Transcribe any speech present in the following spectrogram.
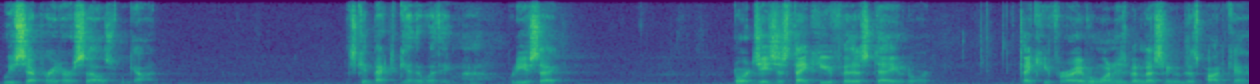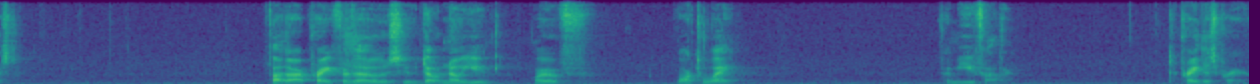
We separate ourselves from God. Let's get back together with Him. What do you say? Lord Jesus, thank you for this day, Lord. Thank you for everyone who's been listening to this podcast. Father, I pray for those who don't know you or have walked away from you, Father, to pray this prayer.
